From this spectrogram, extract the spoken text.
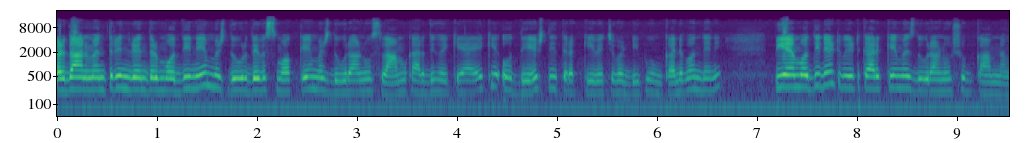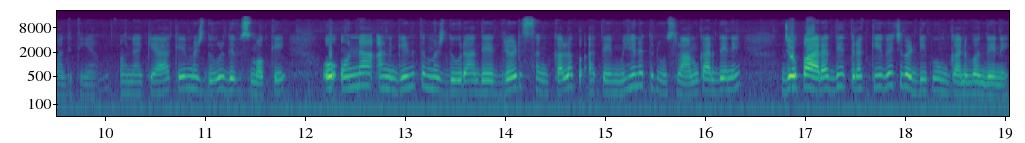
ਪ੍ਰਧਾਨ ਮੰਤਰੀ ਨਰਿੰਦਰ ਮੋਦੀ ਨੇ ਮਜ਼ਦੂਰ ਦਿਵਸ ਮੌਕੇ ਮਜ਼ਦੂਰਾਂ ਨੂੰ ਸਲਾਮ ਕਰਦੇ ਹੋਏ ਕਿਹਾ ਹੈ ਕਿ ਉਹ ਦੇਸ਼ ਦੀ ਤਰੱਕੀ ਵਿੱਚ ਵੱਡੀ ਭੂਮਿਕਾ ਨਿਭਾਉਂਦੇ ਨੇ। ਪੀਐਮ ਮੋਦੀ ਨੇ ਟਵੀਟ ਕਰਕੇ ਮਜ਼ਦੂਰਾਂ ਨੂੰ ਸ਼ੁਭਕਾਮਨਾਵਾਂ ਦਿੱਤੀਆਂ। ਉਹਨਾਂ ਕਿਹਾ ਕਿ ਮਜ਼ਦੂਰ ਦਿਵਸ ਮੌਕੇ ਉਹ ਉਹਨਾਂ ਅਣਗਿਣਤ ਮਜ਼ਦੂਰਾਂ ਦੇ ਦ੍ਰਿੜ ਸੰਕਲਪ ਅਤੇ ਮਿਹਨਤ ਨੂੰ ਸਲਾਮ ਕਰਦੇ ਨੇ, ਜੋ ਭਾਰਤ ਦੀ ਤਰੱਕੀ ਵਿੱਚ ਵੱਡੀ ਭੂਮਿਕਾ ਨਿਭਾਉਂਦੇ ਨੇ।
